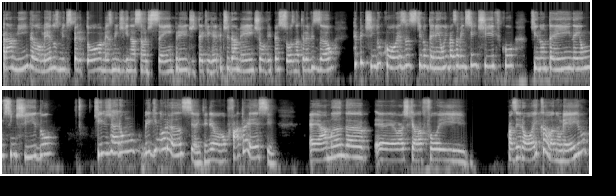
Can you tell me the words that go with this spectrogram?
para mim, pelo menos, me despertou a mesma indignação de sempre, de ter que repetidamente ouvir pessoas na televisão repetindo coisas que não tem nenhum embasamento científico, que não tem nenhum sentido, que geram ignorância, entendeu? O fato é esse. É, a Amanda, é, eu acho que ela foi quase heróica lá no meio,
